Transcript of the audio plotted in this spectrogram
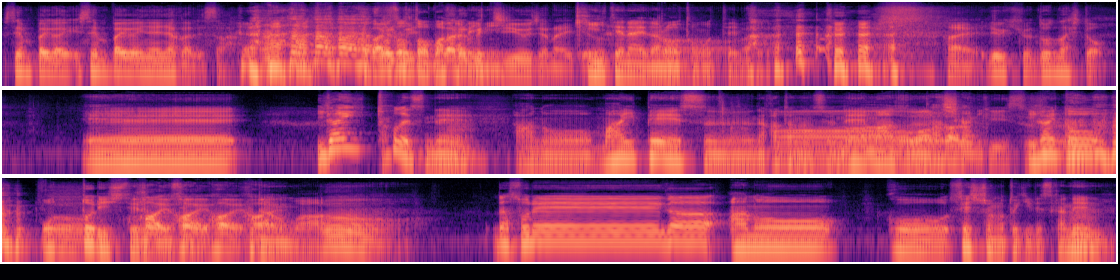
先輩が先輩がいない中でさ こ悪口言うじゃないけど。聞いてないだろうと思って。はい。りゅうきくんどんな人？えー、意外とですね、あの、マイペースな方なんですよね、まず。意外とおっとりしてるんですよ、はいはいはい普段は。はだそれが、あの、こう、セッションの時ですかね、うん。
